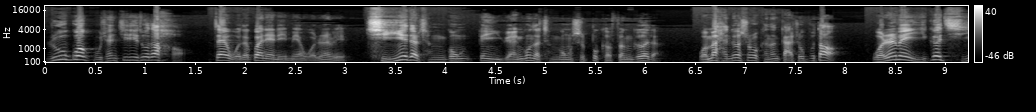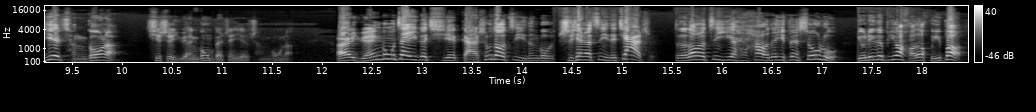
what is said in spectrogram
如果股权激励做得好，在我的观点里面，我认为企业的成功跟员工的成功是不可分割的。我们很多时候可能感受不到。我认为一个企业成功了，其实员工本身也就成功了。而员工在一个企业感受到自己能够实现了自己的价值，得到了自己很好的一份收入，有了一个比较好的回报，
